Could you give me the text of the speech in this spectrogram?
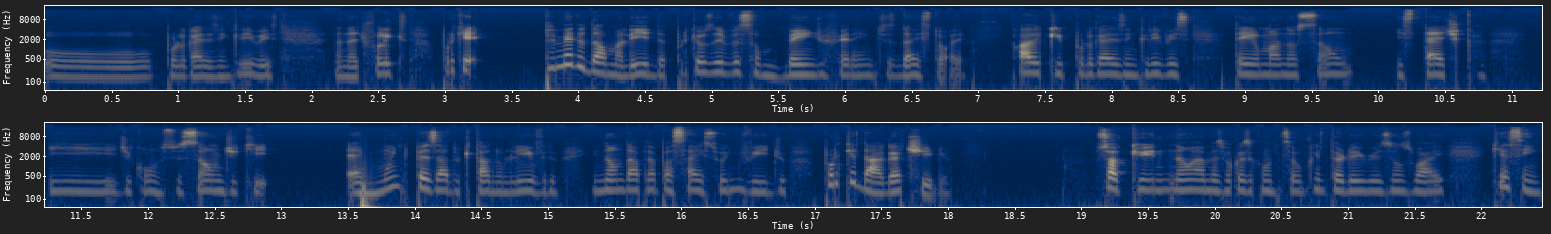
o Por Lugares Incríveis na Netflix, porque primeiro dá uma lida, porque os livros são bem diferentes da história. Claro que Por Lugares Incríveis tem uma noção estética e de construção de que é muito pesado o que está no livro e não dá para passar isso em vídeo porque dá gatilho. Só que não é a mesma coisa que aconteceu com 30 Reasons Why. Que assim,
